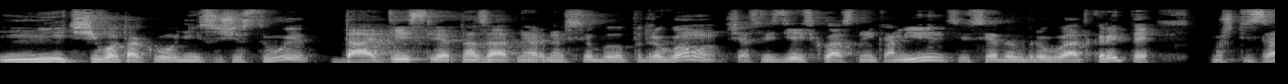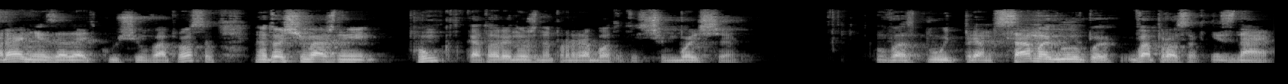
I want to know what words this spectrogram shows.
Ничего такого не существует. Да, 10 лет назад, наверное, все было по-другому. Сейчас везде есть классные комьюнити, все друг другу открыты. Можете заранее задать кучу вопросов. Но это очень важный пункт, который нужно проработать. То есть чем больше у вас будет прям самых глупых вопросов, не знаю,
